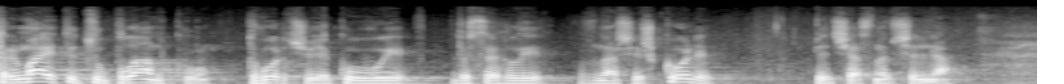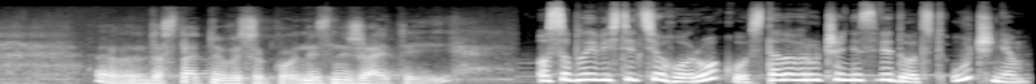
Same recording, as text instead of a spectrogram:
Тримайте цю планку творчу, яку ви досягли в нашій школі під час навчання, е, достатньо високою. Не знижайте її. Особливістю цього року стало вручення свідоцтв учням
